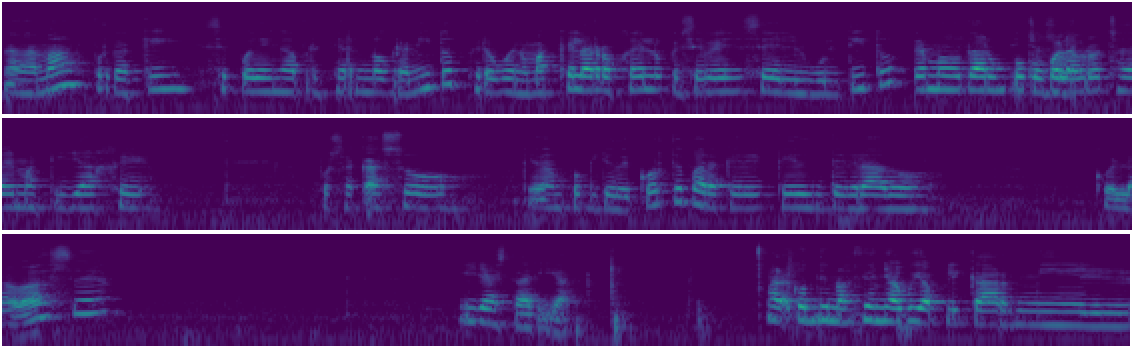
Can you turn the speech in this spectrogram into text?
nada más porque aquí se pueden apreciar unos granitos, pero bueno, más que el arrojé lo que se ve es el bultito. Queremos dar un poco con la brocha del maquillaje por si acaso queda un poquillo de corte para que quede integrado con la base. Y ya estaría. Ahora, a continuación ya voy a aplicar mi,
